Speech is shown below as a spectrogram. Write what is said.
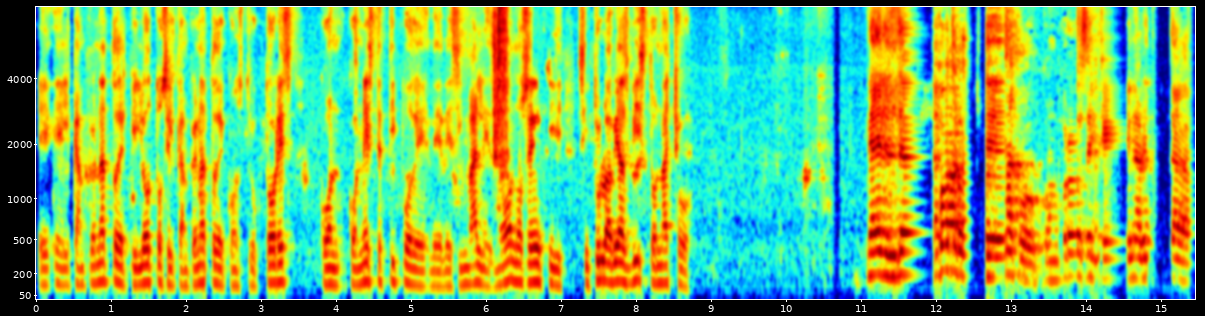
el campeonato de pilotos y el campeonato de constructores. Con, con este tipo de, decimales, ¿no? No sé si, si tú lo habías visto, Nacho, el de 4 de Saco compró el que ahorita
